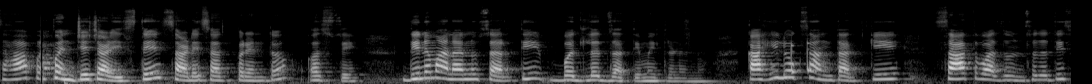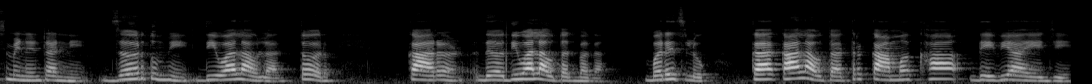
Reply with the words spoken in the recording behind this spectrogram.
सहा पंचेचाळीस ते साडेसातपर्यंत असते. दिनमानानुसार ती बदलत जाते मैत्रिणींनो. काही लोक सांगतात की सात वाजून सदतीस मिनिटांनी जर तुम्ही दिवा लावला तर कारण द दिवा लावतात बघा. बरेच लोक. का का लावतात? तर कामखा देवी आहे जी.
